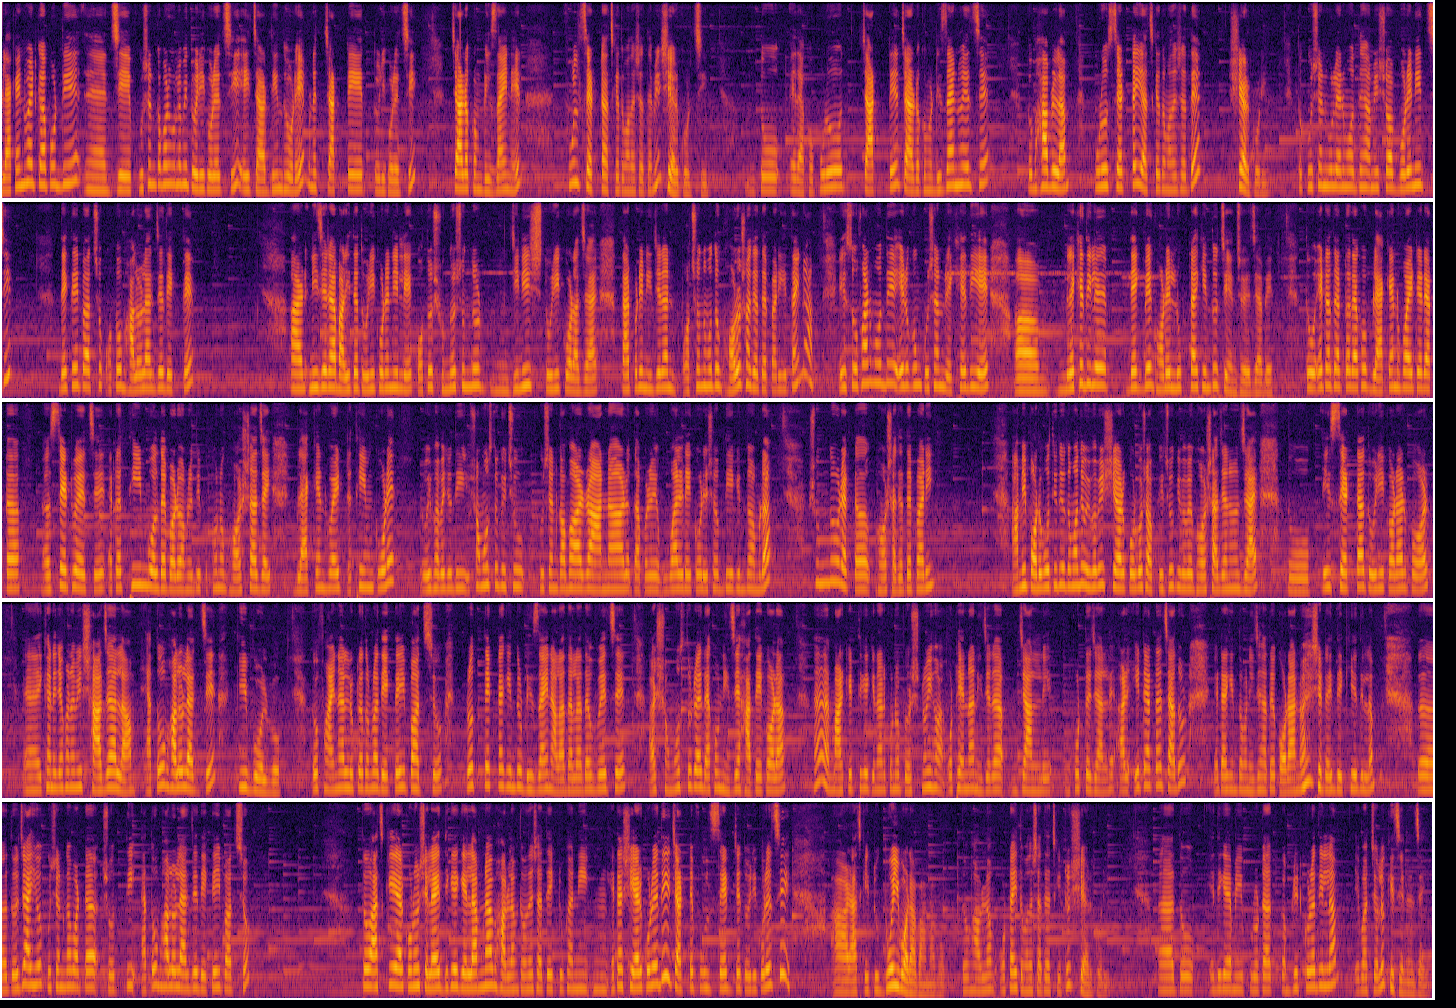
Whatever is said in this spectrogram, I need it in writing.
Black and white কাপড় দিয়ে যে কুশন কাপড়গুলো আমি তৈরি করেছি এই চার দিন ধরে মানে চারটে তৈরি করেছি, চার রকম ডিজাইনের ফুল সেটটা আজকে তোমাদের সাথে আমি শেয়ার করছি। তো এ দেখো, পুরো চারটে চার রকমের ডিজাইন হয়েছে। তো ভাবলাম পুরো সেটটাই আজকে তোমাদের সাথে শেয়ার করি। তো কুশনগুলোর মধ্যে আমি সব ভরে নিচ্ছি। দেখতেই পাচ্ছ কত ভালো লাগছে দেখতে। আর নিজেরা বাড়িতে তৈরি করে নিলে কত সুন্দর সুন্দর জিনিস তৈরি করা যায়। তারপরে নিজেরা পছন্দ মতো ঘরও সাজাতে পারি, তাই না? এই সোফার মধ্যে এরকম কুশন রেখে দিয়ে রেখে দিলে দেখবে ঘরের লুকটাই কিন্তু চেঞ্জ হয়ে যাবে। তো এটা তো একটা দেখো ব্ল্যাক অ্যান্ড হোয়াইটের একটা সেট হয়েছে। একটা থিম বলতে পারো, আমরা যদি কখনো ঘর সাজাই ব্ল্যাক অ্যান্ড হোয়াইট থিম করে ওইভাবে যদি সমস্ত কিছু কুশন কভার রানার তারপরে ওয়াল ডেকোর এসব দিয়ে কিন্তু আমরা সুন্দর একটা ঘর সাজাতে পারি। আমি পরবর্তীতে তোমাদের ওইভাবেই শেয়ার করব সব কিছু কীভাবে ঘর সাজানো যায়। তো এই সেটটা তৈরি করার পর এখানে যখন আমি সাজালাম, এত ভালো লাগছে কি বলব? তো ফাইনাল লুকটা তোমরা দেখতেই পাচ্ছ। প্রত্যেকটা কিন্তু ডিজাইন আলাদা আলাদা হয়েছে। আর সমস্তটাই দেখো নিজে হাতে করা। হ্যাঁ মার্কেট থেকে কেনার কোনো প্রশ্নই হয়, ওঠে না, নিজেরা জানলে, করতে জানলে। আর এটা একটা চাদর, এটা কিন্তু আমার নিজে হাতে করা নয়, সেটাই দেখিয়ে দিলাম। তো যাই হোক কুশন কাভারটা সত্যি এত ভালো লাগছে, দেখতেই পাচ্ছ। তো আজকে আর কোনো সেলাইয়ের দিকে গেলাম না। ভাবলাম তোমাদের সাথে একটুখানি এটা শেয়ার করে দিই, চারটে ফুল সেট যে তৈরি করেছি। আর আজকে একটু দই বড়া বানাবো। তো ভাবলাম ওটাই তোমাদের সাথে আজকে একটু শেয়ার করি। তো এদিকে আমি পুরোটা কমপ্লিট করে দিলাম। এবার চলো কিচেনে যাই।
